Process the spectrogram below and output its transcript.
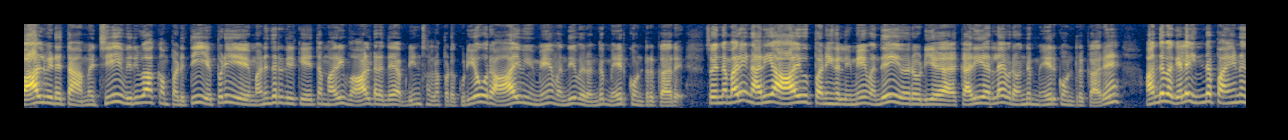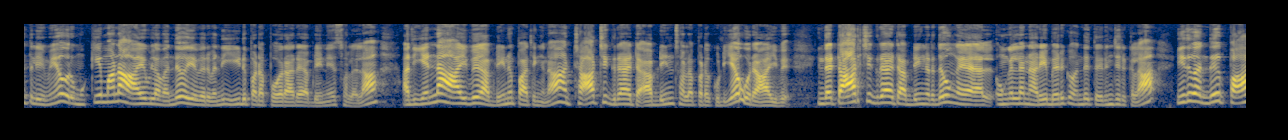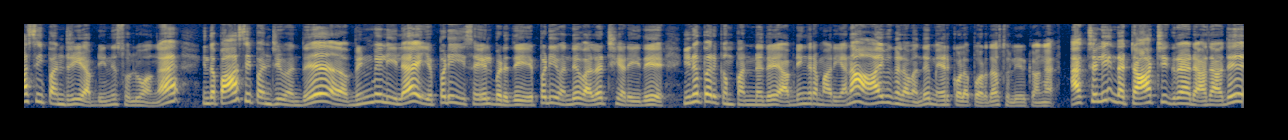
வாழ்விடத்தை அமைச்சு விரிவாக்கம் படுத்தி எப்படி மனிதர்களுக்கு ஏற்ற மாதிரி வாழ்றது அப்படின்னு சொல்லப்படக்கூடிய ஒரு ஆய்வையுமே வந்து இவர் வந்து மேற்கொண்டிருக்காரு. ஸோ இந்த மாதிரி நிறைய ஆய்வு பணிகளையுமே வந்து இவருடைய கரியரில் இவர் வந்து மேற்கொண்டிருக்காரு. அந்த வகையில் இந்த பயணத்துலையுமே ஒரு முக்கியமான ஆய்வில் வந்து இவர் வந்து ஈடுபட போகிறாரு அப்படின்னே சொல்லலாம். அது என்ன ஆய்வு அப்படின்னு பார்த்தீங்கன்னா டார்ச்சிகிராட் அப்படின்னு சொல்லப்படக்கூடிய ஒரு ஆய்வு. இந்த டார்ச்சிகிராட் அப்படிங்கிறது உங்கள் உங்களில் நிறைய பேருக்கு வந்து தெரிஞ்சிருக்கலாம். இது வந்து பாசி பன்றி அப்படின்னு சொல்லுவாங்க. இந்த பாசி பன்றி வந்து விண்வெளியில் எப்படி செயல்படுது எப்படி வந்து வளர்ச்சி அடையுது இனப்பெருக்கம் பண்ணுது அப்படிங்கிற மாதிரியான ஆய்வுகளை வந்து மேற்கொள்ள போகிறதா சொல்லியிருக்காங்க. ஆக்சுவலி இந்த டார்ச்சிகிராட் அதாவது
